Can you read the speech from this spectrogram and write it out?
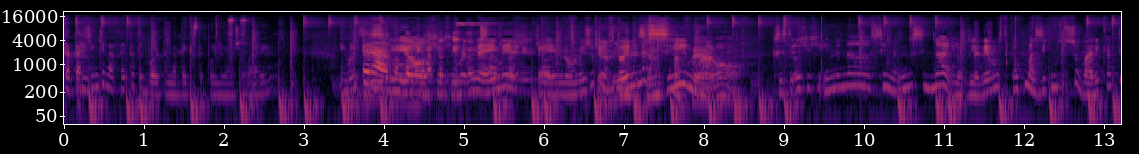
Καταρχήν και να θέτε δεν μπορείτε να αντέξετε πολύ ώρα σοβαρή. Είναι Μαζί. υπεράνω Ή το όχι, όχι, δυνατοτήτων ναι, σας, είναι, νομίζω. ε, νομίζω Και ότι να μην αυτό είναι έχεις ένα ένα σήμα. σταθερό. Ξέρεις τι, όχι, όχι, είναι ένα σήμα, είναι ένα σινιάλο. Δηλαδή, αν είμαστε κάπου μαζί και είμαστε σοβαροί, κάτι,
